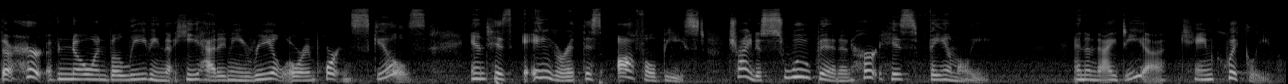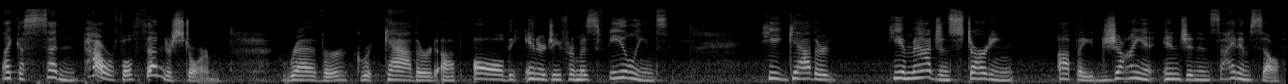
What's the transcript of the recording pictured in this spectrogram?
the hurt of no one believing that he had any real or important skills, and his anger at this awful beast trying to swoop in and hurt his family. And an idea came quickly, like a sudden, powerful thunderstorm. Revver gathered up all the energy from his feelings. He gathered, he imagined starting up a giant engine inside himself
